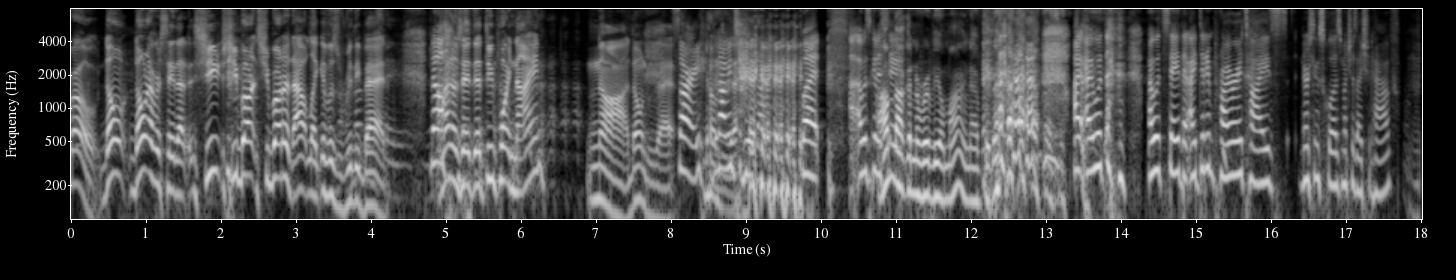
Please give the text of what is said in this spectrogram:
Bro, don't don't ever say that. She she brought she brought it out like it was really bad. no. I'm not gonna say that 3.9. Nah, don't do that. Sorry, did not mean to do that. But I was gonna say I'm say not gonna reveal mine after that. I, I would I would say that I didn't prioritize nursing school as much as I should have. Mm.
